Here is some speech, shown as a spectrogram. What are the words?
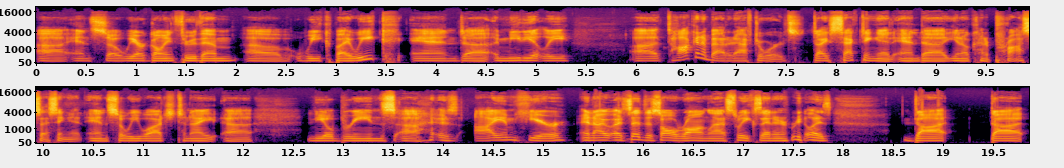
Uh, and so we are going through them uh, week by week and uh, immediately uh, talking about it afterwards, dissecting it, and uh, you know, kind of processing it. And so we watched tonight. Neil Breen's is "I Am Here," and I, I said this all wrong last week because I didn't realize dot dot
